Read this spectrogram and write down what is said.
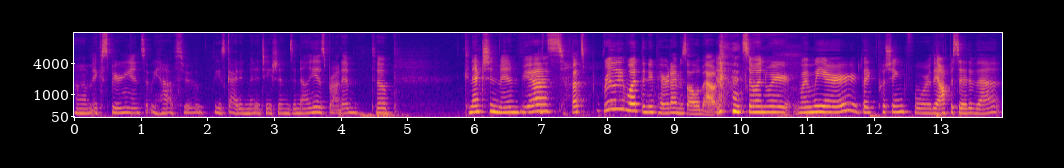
um, experience that we have through these guided meditations and Elia's brought in. So connection man. Yeah it's, that's really what the new paradigm is all about. So when we're when we are like pushing for the opposite of that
